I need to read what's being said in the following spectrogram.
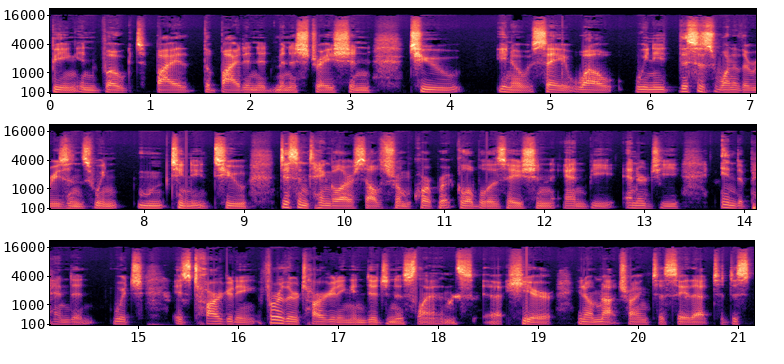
being invoked by the Biden administration to you know say well we need this is one of the reasons we need to disentangle ourselves from corporate globalization and be energy independent which is targeting further targeting indigenous lands uh, here. You know i'm not trying to say that to just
